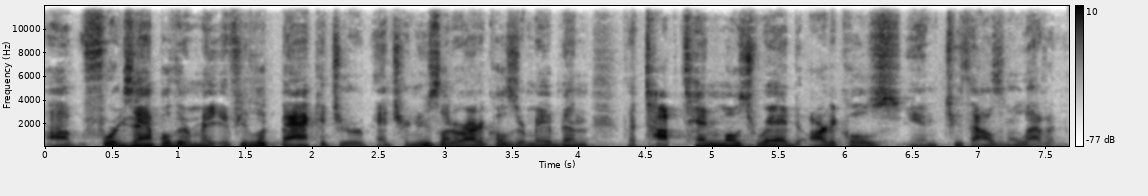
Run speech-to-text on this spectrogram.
Uh, for example, there may, if you look back at your at your newsletter articles, there may have been the top 10 most read articles in 2011,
